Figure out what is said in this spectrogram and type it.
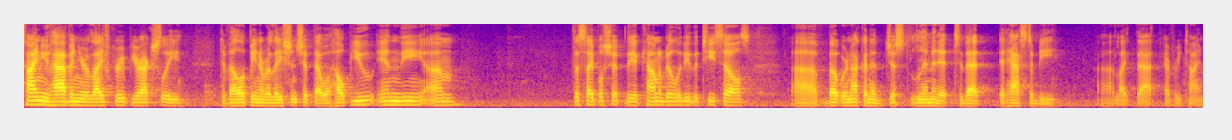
time you have in your life group, you're actually developing a relationship that will help you in the um, discipleship, the accountability, the T cells. Uh, but we're not going to just limit it to that, it has to be uh, like that every time.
